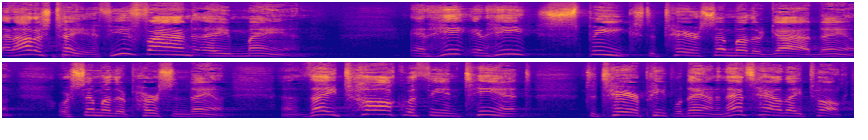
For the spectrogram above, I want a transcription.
and I'll just tell you if you find a man and he, and he speaks to tear some other guy down or some other person down, uh, they talk with the intent to tear people down. And that's how they talk.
